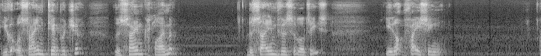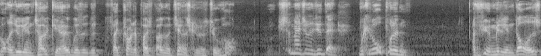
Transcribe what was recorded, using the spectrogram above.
you got the same temperature, the same climate, the same facilities. You're not facing what they're doing in Tokyo, with it, they tried to postpone the tennis because it was too hot. Just imagine they did that. We could all put in a few million dollars,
